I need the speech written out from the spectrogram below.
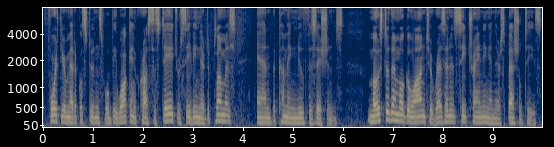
fourth year medical students will be walking across the stage, receiving their diplomas, and becoming new physicians. Most of them will go on to residency training in their specialties.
